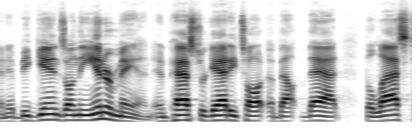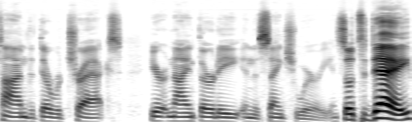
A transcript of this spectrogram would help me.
and it begins on the inner man. And Pastor Gaddy taught about that the last time that there were tracks here at 9:30 in the sanctuary. And so today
